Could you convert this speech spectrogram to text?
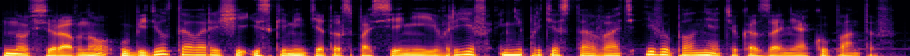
но все равно убедил товарищей из Комитета спасения евреев не протестовать и выполнять указания оккупантов –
